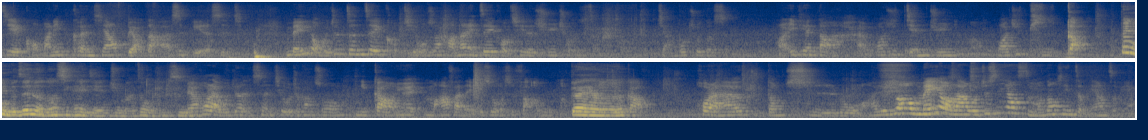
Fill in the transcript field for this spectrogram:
借口嘛，你可能想要表达的是别的事情。没有，我就争这一口气。我说好，那你这一口气的需求是什么？讲不出个什么啊！一天到晚喊我要去检举你们。我要去提告，但你们真的有东西可以检举吗？这种事情。然后后来我就很生气，我就跟他说：“你告，因为麻烦的也不是我，是法务嘛。”对啊。你就告。后来他又主动示弱，他就说：“哦，没有啦，我就是要什么东西怎么样怎么样。”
